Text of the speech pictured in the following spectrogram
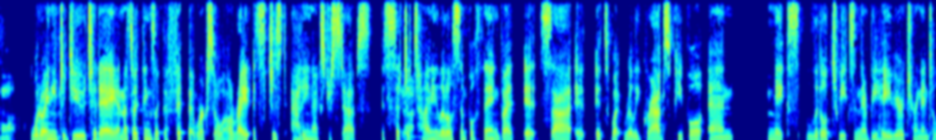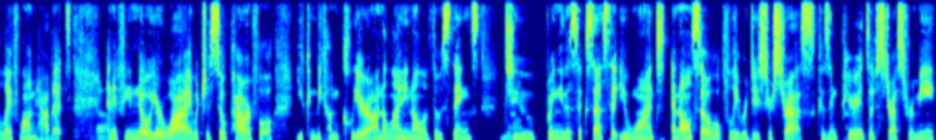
yeah. what do I need to do today? And that's why things like the Fitbit work so well, right? It's just adding extra steps. It's such yeah. a tiny little simple thing, but it's uh, it, it's what really grabs people and makes little tweaks in their behavior turn into lifelong habits. Yeah. And if you know your why, which is so powerful, you can become clear on aligning all of those things yeah. to bring you the success that you want and also hopefully reduce your stress. Because in periods of stress for me,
